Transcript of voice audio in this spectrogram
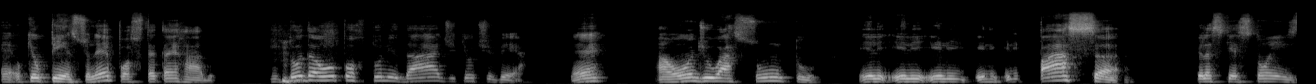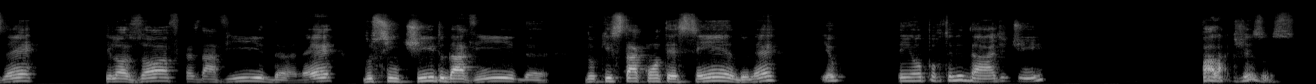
é, o que eu penso, né? Posso até estar errado. Em toda oportunidade que eu tiver, né? Aonde o assunto ele, ele, ele, ele, ele passa pelas questões, né? Filosóficas da vida, né? Do sentido da vida, do que está acontecendo, né? Eu tenho a oportunidade de falar de Jesus.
